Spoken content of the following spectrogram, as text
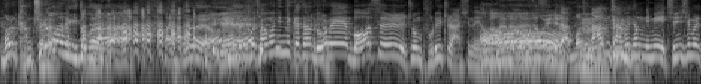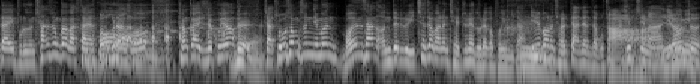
뭘 감추려고 하는 의도가 많이 보여요. 네, 그리고 정은희님께서는 노래 멋을 좀 부릴 줄 아시네요. 네, 네. 너무 좋습니다. 부려. 마음 잡은 형님이 진심을 다해 부르는 찬송가 같아요. 라고 평가해 주셨고요. 네. 자, 조성수님은 먼 산 언저리로 잊혀져가는 재준의 노래가 보입니다. 1번은 절대 안 된다고 좀 아, 아, 쉽지만 이런 좀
